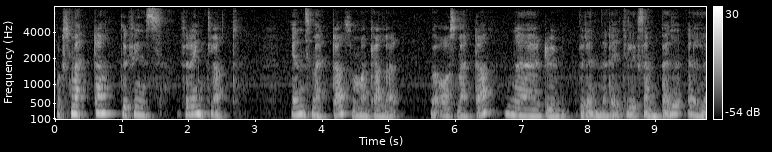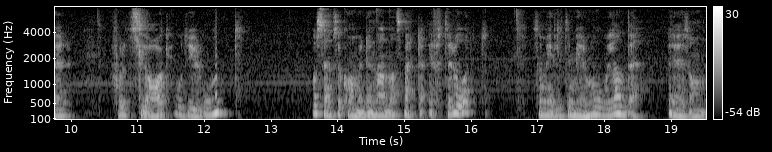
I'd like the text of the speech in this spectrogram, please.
Och smärta, det finns förenklat en smärta som man kallar A-smärta när du bränner dig till exempel eller får ett slag och det gör ont. Och sen så kommer det en annan smärta efteråt som är lite mer molande eh, som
